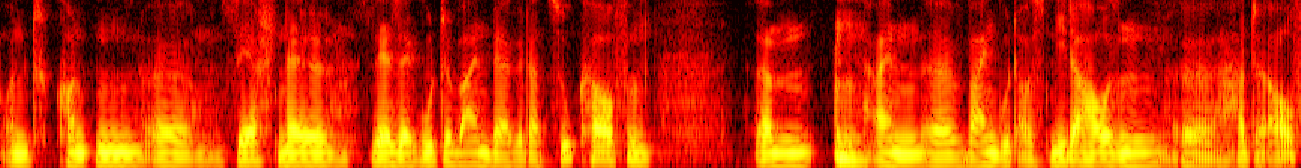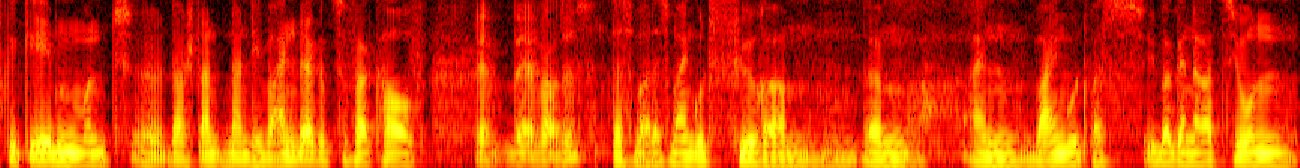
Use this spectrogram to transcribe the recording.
und konnten äh, sehr schnell sehr, sehr gute Weinberge dazu kaufen. Ähm, ein äh, Weingut aus Niederhausen äh, hatte aufgegeben und äh, da standen dann die Weinberge zu Verkauf. Wer, wer war das? Das war das Weingut Führer. Mhm. Ähm, ein Weingut, was über Generationen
